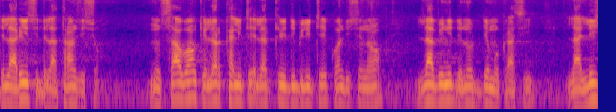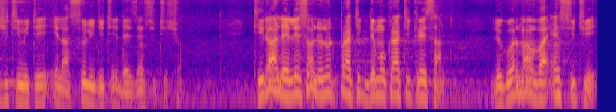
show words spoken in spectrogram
de la réussite de la transition. Nous savons que leur qualité et leur crédibilité conditionneront l'avenir de notre démocratie, la légitimité et la solidité des institutions. Tirant les leçons de notre pratique démocratique récente, le gouvernement va instituer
